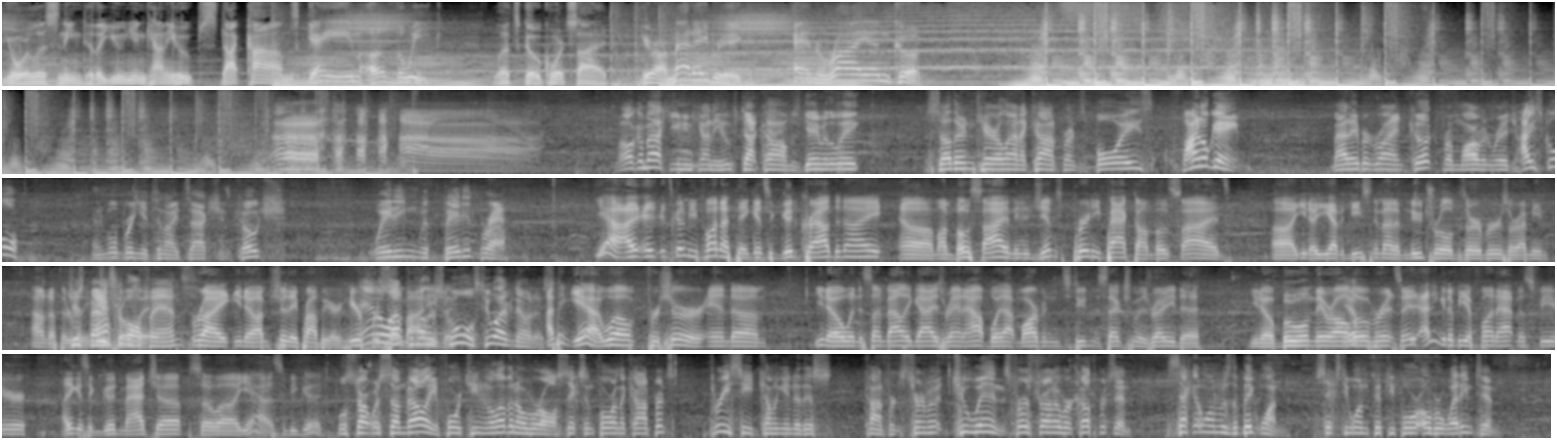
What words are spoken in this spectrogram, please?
You're listening to the UnionCountyHoops.com's Game of the Week. Let's go courtside. Here are Matt Abrig and Ryan Cook. Welcome back, UnionCountyHoops.com's Game of the Week. Southern Carolina Conference Boys Final Game. Matt Abert, Ryan Cook from Marvin Ridge High School, and we'll bring you tonight's action. Coach, waiting with bated breath. Yeah, it, it's going to be fun. I think it's a good crowd tonight um, on both sides. I mean, the gym's pretty packed on both sides. Uh, you know, you have a decent amount of neutral observers, or I mean, I don't know if they're Just really basketball neutral, fans. right? You know, I'm sure they probably are here and for a lot somebody. from other schools, too, I've noticed. I think, yeah, well, for sure. And, um, you know, when the Sun Valley guys ran out, boy, that Marvin student section was ready to, you know, boo them. They were all Yep. over it. So I think it'll be a fun atmosphere. I think it's a good matchup. So, uh, yeah, this will be good. We'll start with Sun Valley, 14 and 11 overall, 6 and 4 in the conference. Three seed coming into this conference tournament. Two wins. First round over Cuthbertson. Second one was the big one, 61 54 over Weddington.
